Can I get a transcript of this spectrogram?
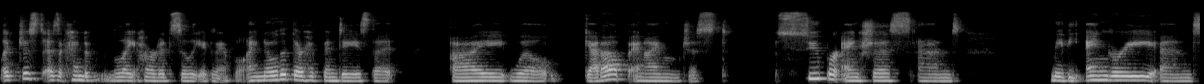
like just as a kind of lighthearted silly example, I know that there have been days that I will get up and I'm just super anxious and maybe angry and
